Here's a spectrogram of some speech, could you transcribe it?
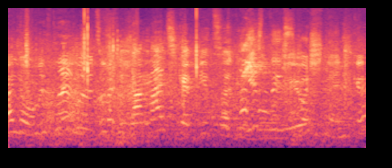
Алло, ми знаємо, це Канадська піца їсти віжливі. смачненьке.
